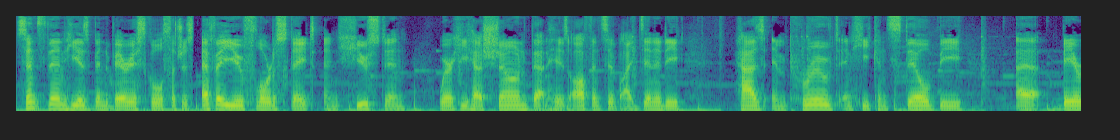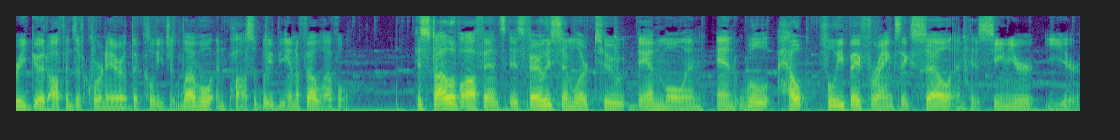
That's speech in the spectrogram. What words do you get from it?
Since then, he has been to various schools such as FAU, Florida State, and Houston, where he has shown that his offensive identity has improved and he can still be a very good offensive coordinator at the collegiate level and possibly the NFL level. His style of offense is fairly similar to Dan Mullen and will help Feleipe Franks excel in his senior year.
